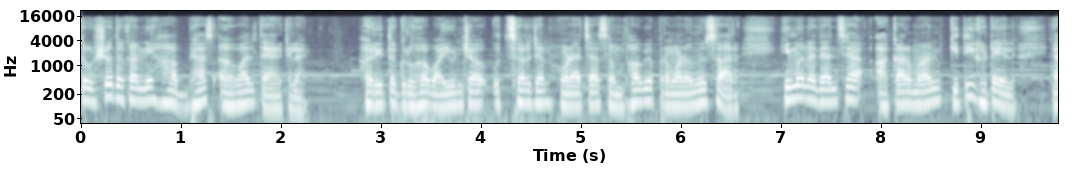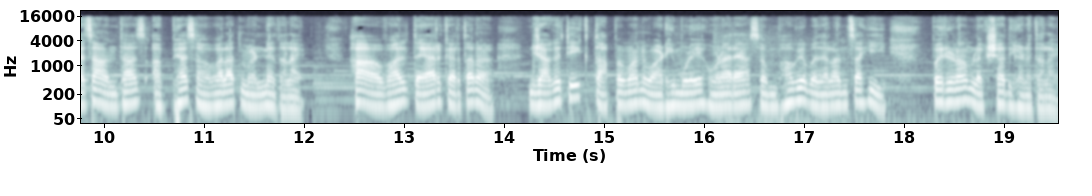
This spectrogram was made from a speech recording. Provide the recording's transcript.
संशोधकांनी हा अभ्यास अहवाल तयार केला आहे हरितगृह वायूंच्या उत्सर्जन होण्याच्या संभाव्य प्रमाणानुसार हिमनद्यांचे आकारमान किती घटेल याचा अंदाज अभ्यास अहवालात मांडण्यात आलाय. हा अहवाल तयार करताना जागतिक तापमान वाढीमुळे होणाऱ्या संभाव्य बदलांचाही परिणाम लक्षात घेण्यात आलाय.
